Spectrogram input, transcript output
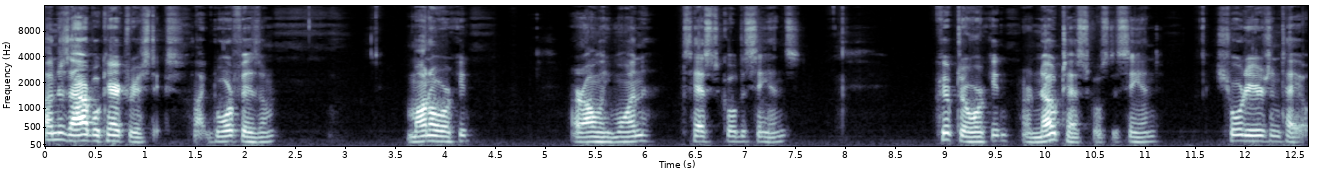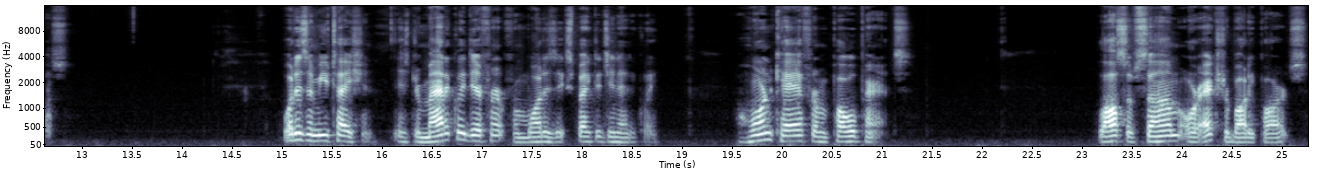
Undesirable characteristics like dwarfism, monorchid, or only one testicle descends, cryptorchid, or no testicles descend, short ears and tails. What is a mutation? Is dramatically different from what is expected genetically. A horned calf from pole parents. Loss of some or extra body parts.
